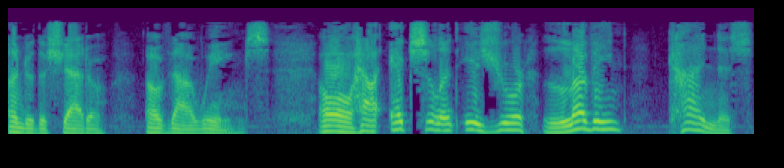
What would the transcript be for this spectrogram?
under the shadow of thy wings. Oh, how excellent is your loving kindness,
